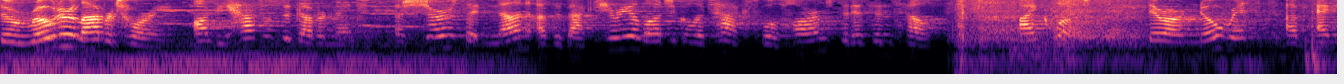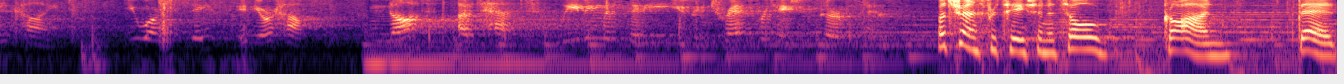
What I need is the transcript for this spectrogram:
The Rotor Laboratory, on behalf of the government, assures that none of the bacteriological attacks will harm citizens' health. I quote, There are no risks of any kind. You are safe in your house. Not attempt leaving the city using transportation services. What transportation? It's all gone. Dead.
